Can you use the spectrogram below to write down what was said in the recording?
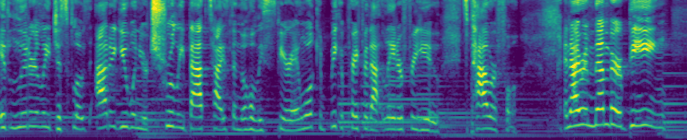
It literally just flows out of you when you're truly baptized in the Holy Spirit. And we'll, we can pray for that later for you. It's powerful. And I remember being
